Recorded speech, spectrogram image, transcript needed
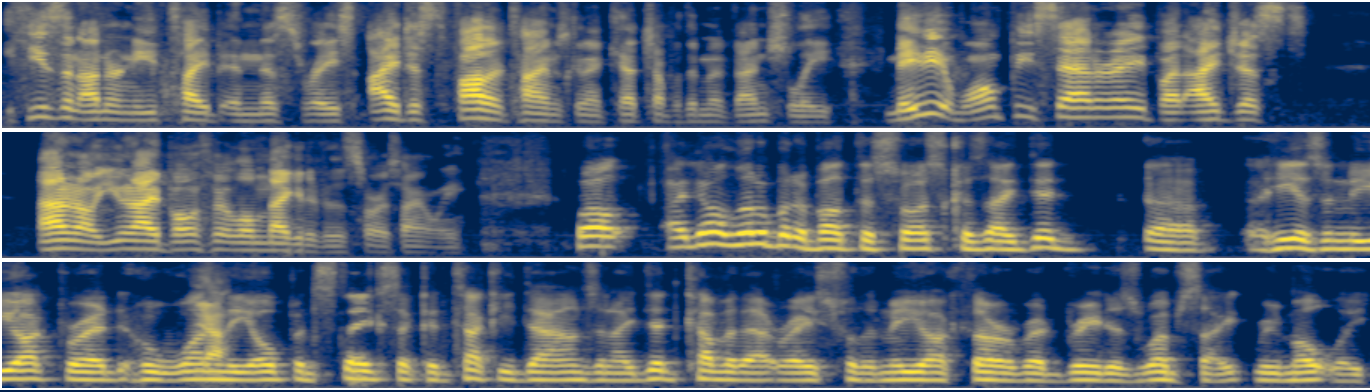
he's an underneath type in this race. I just Father Time's going to catch up with him eventually. Maybe it won't be Saturday, but I just I don't know. You and I both are a little negative to this horse, aren't we? Well, I know a little bit about this horse because I did. Uh, he is a New York bred who won Yeah. the Open Stakes at Kentucky Downs, and I did cover that race for the New York Thoroughbred Breeders website remotely.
